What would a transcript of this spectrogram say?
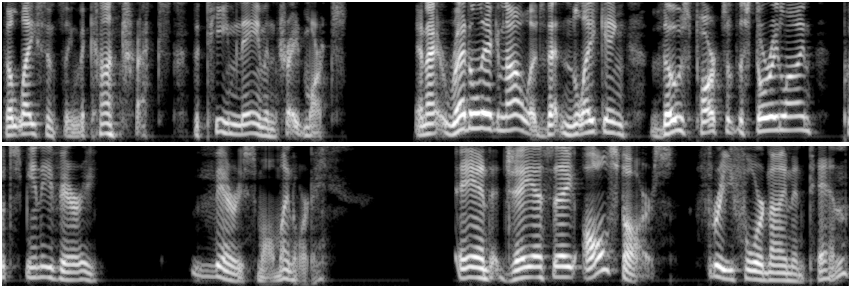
the licensing, the contracts, the team name and trademarks. And I readily acknowledge that in liking those parts of the storyline puts me in a very, very small minority. And JSA All Stars 3, 4, 9, and 10.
